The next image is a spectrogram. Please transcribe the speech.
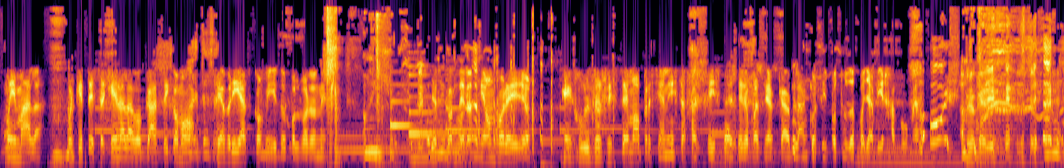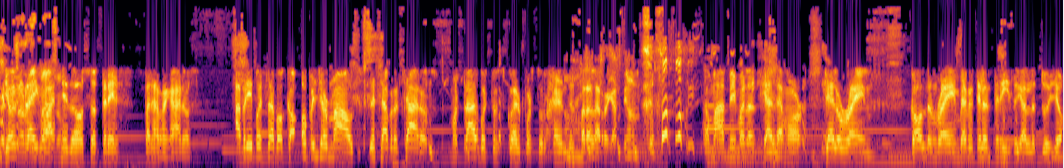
muy mala, porque te se queda la boca así como si habrías comido polvorones. Y es condenación por ello. Qué injusto sistema opresionista, fascista, heteropatriarcal, blanco, así potudo, polla vieja, boomer. ¿Pero qué dices? Yo traigo rima eso. H2 o 3 para regaros. Abrid vuestra boca, open your mouth, desabrocharos, mostrad vuestros cuerpos turgentes para la regación. Tomad mi manantial de amor, Yellow Rain, Golden Rain, bébetelo enterito y haz lo tuyo.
